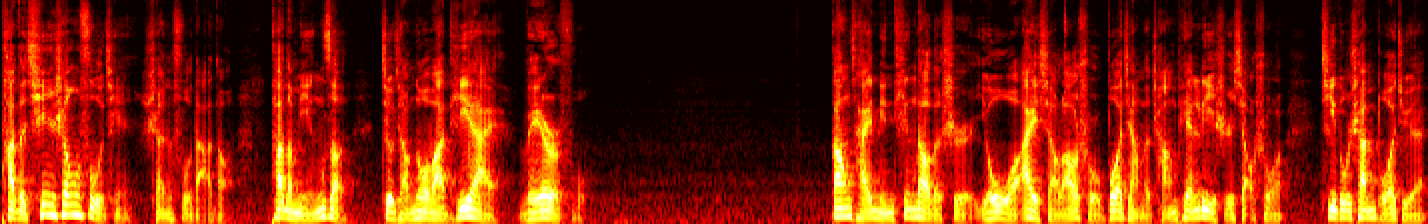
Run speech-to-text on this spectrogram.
他的亲生父亲。”神父答道：“他的名字就叫诺瓦提埃·维尔夫。”刚才您听到的是由我爱小老鼠播讲的长篇历史小说《基督山伯爵》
